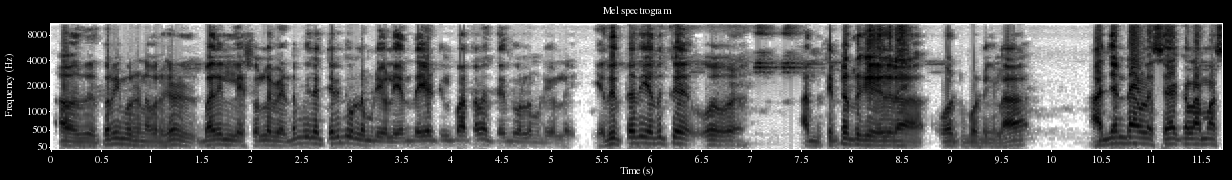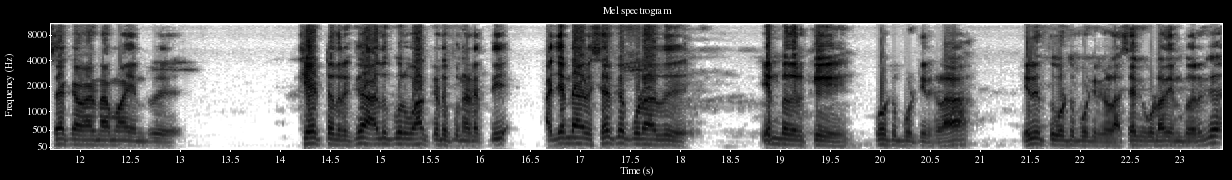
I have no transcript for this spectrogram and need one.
அது துரைமுருகன் அவர்கள் பதிலே சொல்ல வேண்டும். இதில் தெரிந்து கொள்ள முடியவில்லை. எந்த ஏட்டில் பார்த்தாலும் தெரிந்து கொள்ள முடியவில்லை. எதிர்த்தது எதுக்கு? ஓ- அந்த திட்டத்துக்கு எதிராக ஓட்டு போட்டீங்களா? அஜெண்டாவில் சேர்க்கலாமா சேர்க்க வேண்டாமா என்று கேட்டதற்கு அதுக்கு ஒரு வாக்கெடுப்பு நடத்தி அஜெண்டாவில் சேர்க்கக்கூடாது என்பதற்கு ஓட்டு போட்டீர்களா? எதிர்த்து ஓட்டு போட்டீர்களா? சேர்க்கக்கூடாது என்பதற்கு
